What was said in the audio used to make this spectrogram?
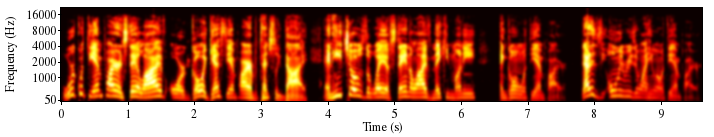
work with the Empire and stay alive or go against the Empire and potentially die. And he chose the way of staying alive, making money, and going with the Empire. That is the only reason why he went with the Empire.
